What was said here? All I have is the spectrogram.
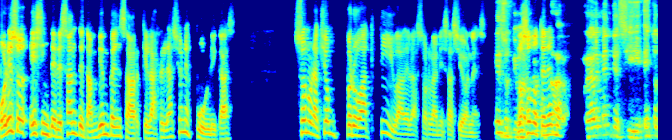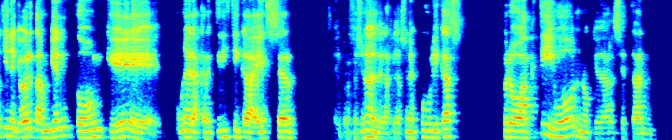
Por eso es interesante también pensar que las relaciones públicas son una acción proactiva de las organizaciones. Eso que Nosotros tenemos... Realmente sí, esto tiene que ver también con que eh, una de las características es ser el profesional de las relaciones públicas proactivo, no quedarse tan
